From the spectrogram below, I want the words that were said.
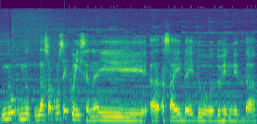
no, no, na sua consequência, né? E a, a, saída aí do, do Reino Unido da,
